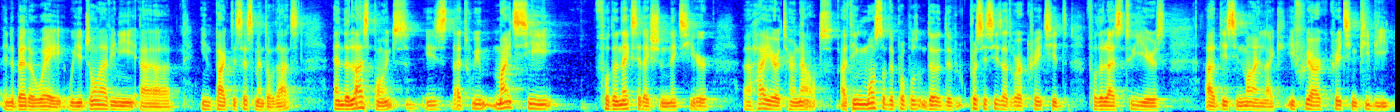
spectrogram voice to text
in a better way. We don't have any impact assessment of that. And the last point is that we might see for the next election next year higher turnout. I think most of the, the, the processes that were created for the last two years had this in mind, like if we are creating PB,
